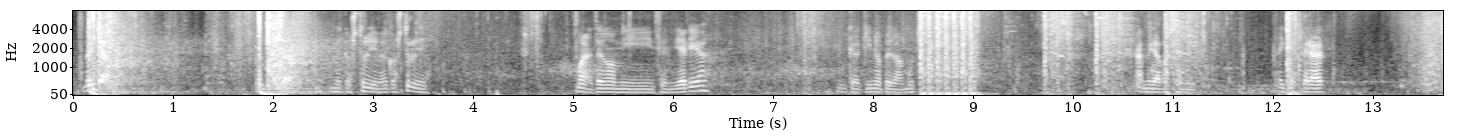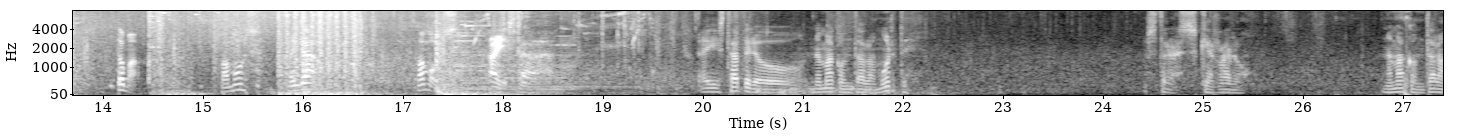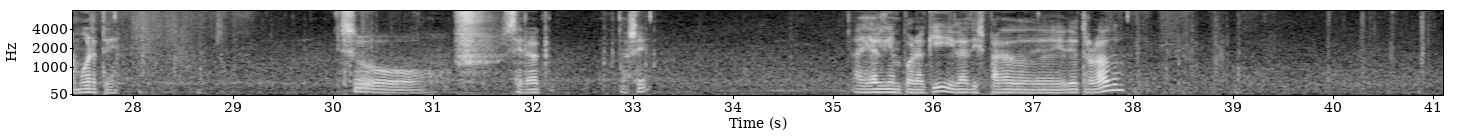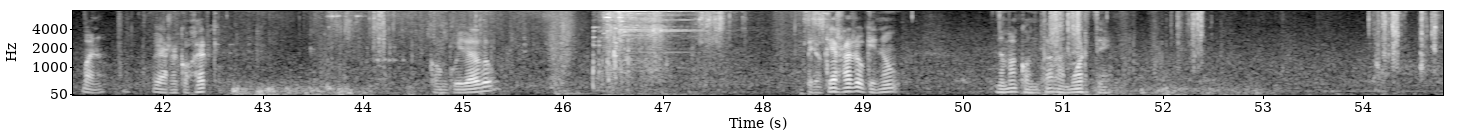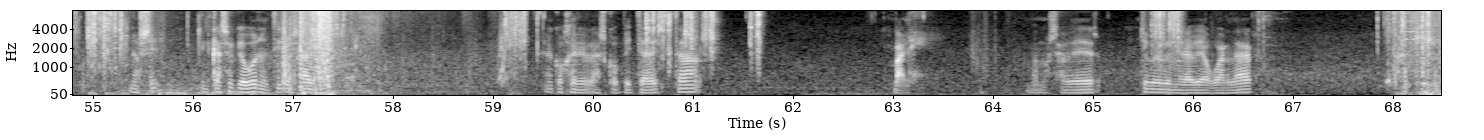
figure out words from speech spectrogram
¡Venga! Me construye, me construye. Bueno, tengo mi incendiaria. Aunque aquí no pega mucho. Ah, mira, va a salir. Hay que esperar. Toma. Vamos. Venga. Vamos. Ahí está. Ahí está, pero no me ha contado la muerte. Ostras, qué raro. No me ha contado la muerte. Eso... ¿Será...? No sé. ¿Hay alguien por aquí y le ha disparado de, de otro lado? Bueno, voy a recoger. Con cuidado. Pero qué raro que no... No me ha contado la muerte. No sé. El caso que, bueno, tiros hay. Voy a coger la escopeta esta. Vale. Vamos a ver. Yo creo que me la voy a guardar. Aquí.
